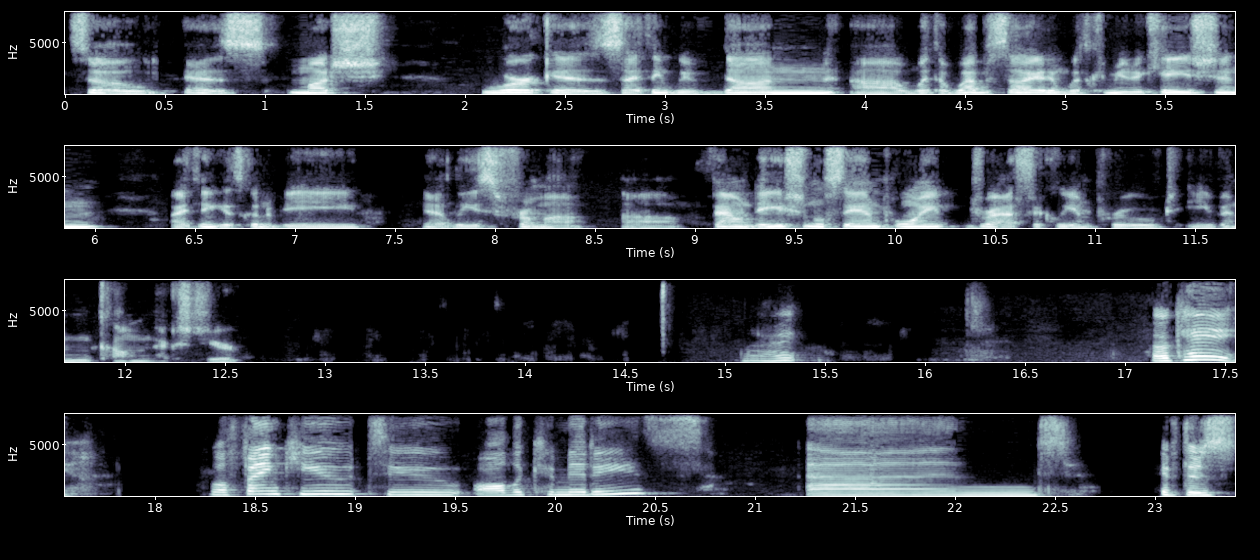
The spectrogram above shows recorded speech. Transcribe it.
So as much work as i think we've done uh, with a website and with communication i think it's going to be at least from a, a foundational standpoint, drastically improved even come next year. All right. Okay. Well, thank you to all the committees. And if there's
